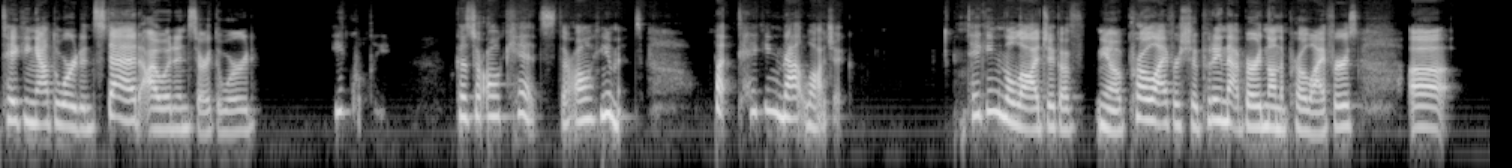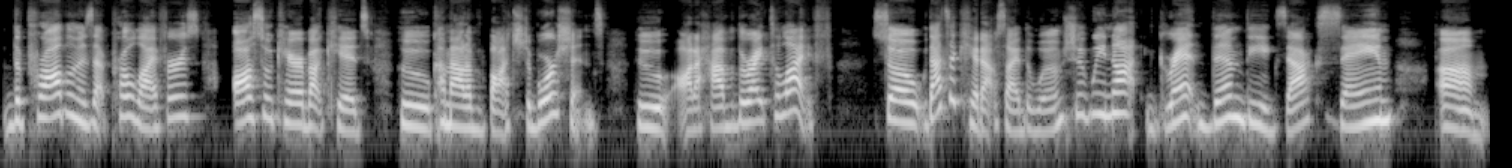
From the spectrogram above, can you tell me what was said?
taking out the word instead, I would insert the word equally because they're all kids, they're all humans. But taking that logic, taking the logic of, you know, pro lifership, putting that burden on the pro lifers, uh, the problem is that pro lifers also care about kids who come out of botched abortions, who ought to have the right to life. So that's a kid outside the womb. Should we not grant them the exact same um,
